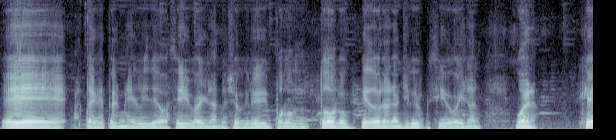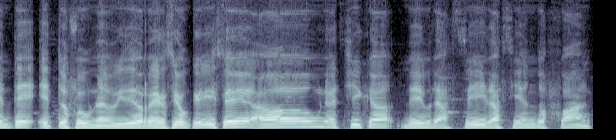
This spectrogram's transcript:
Eh, hasta que termine el video va a seguir bailando, yo creo, y por todo lo que quedó la noche creo que sigue bailando. Bueno, gente, esto fue una video reacción que hice a una chica de Brasil haciendo funk.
